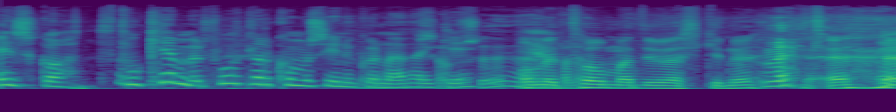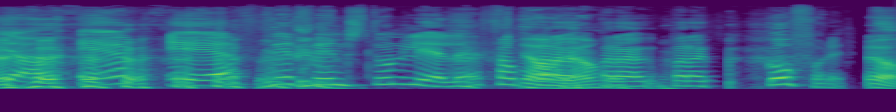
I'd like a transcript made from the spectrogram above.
eins gott, þú kemur, þú ætlar að koma á sýninguna eða ekki? og með bara- tómat í veskinu. Já, ef, ef þér finnst hún léleg þá Já, bara, já. bara, bara go for it. Já,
